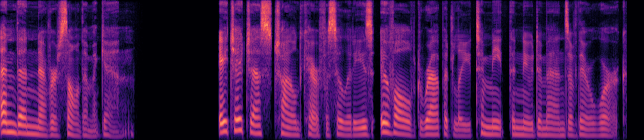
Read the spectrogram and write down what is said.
and then never saw them again. HHS child care facilities evolved rapidly to meet the new demands of their work.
